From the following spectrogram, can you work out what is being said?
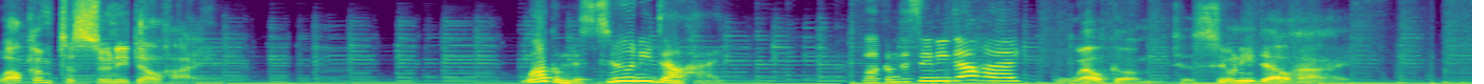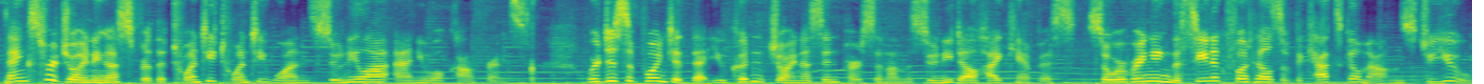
Welcome to SUNY Delhi. Welcome to SUNY Delhi. Welcome to SUNY Delhi. Welcome to SUNY Delhi. Thanks for joining us for the 2021 SUNYLA Annual Conference. We're disappointed that you couldn't join us in person on the SUNY Delhi campus, so we're bringing the scenic foothills of the Catskill Mountains to you.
